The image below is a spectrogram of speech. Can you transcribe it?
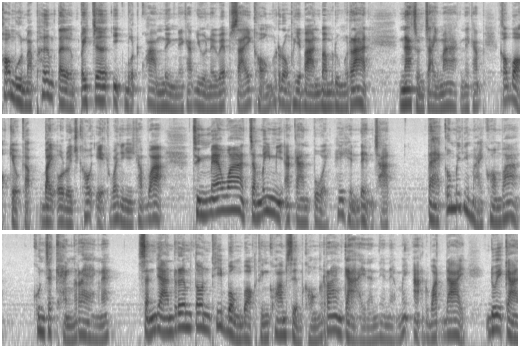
ข้อมูลมาเพิ่มเติม ไปเจออีกบทความหนึ่งนะครับ อยู่ในเว็บไซต์ของโรงพยาบาลบำรุงราษฎร์น่าสนใจมากนะครับ เขาบอกเกี่ยวกับ biological age ว่าอย่างนี้ครับว่า ถึงแม้ว่าจะไม่มีอาการป่วยให้เห็นเด่นชัด แต่ก็ไม่ได้หมายความว่า คุณจะแข็งแรงนะ สัญญาณเริ่มต้นที่บ่งบอกถึงความเสื่อมของร่างกายนั้นเนี่ยไม่อาจวัดได้ด้วยการ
